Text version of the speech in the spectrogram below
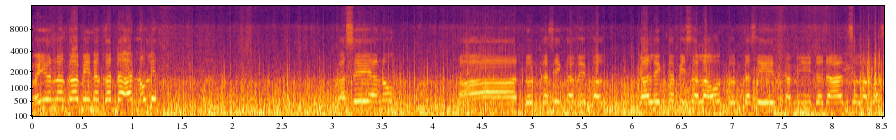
Ngayon lang kami nakadaan ulit. Kasi ano, ah doon kasi kami pag galing kami sa laot, doon kasi kami dadaan sa labas.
